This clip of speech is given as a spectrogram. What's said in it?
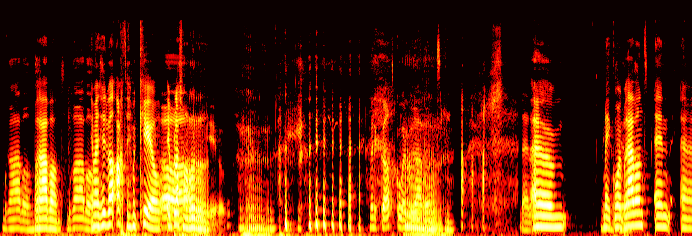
Brabant. Brabant. Brabant. Ja, maar het zit wel achter in mijn keel. in plaats van Oh, rrr. eeuw. ik ben een kat, kom uit Brabant. nee. Ehm, nee, ik kom uit. Brabant en eh,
